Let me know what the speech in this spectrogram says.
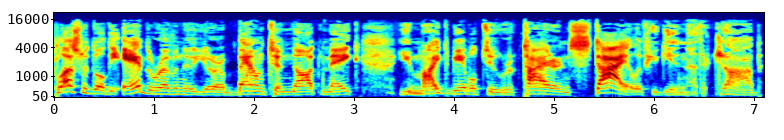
Plus, with all the ad revenue you're bound to not make, you might be able to retire in style if you get another job.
